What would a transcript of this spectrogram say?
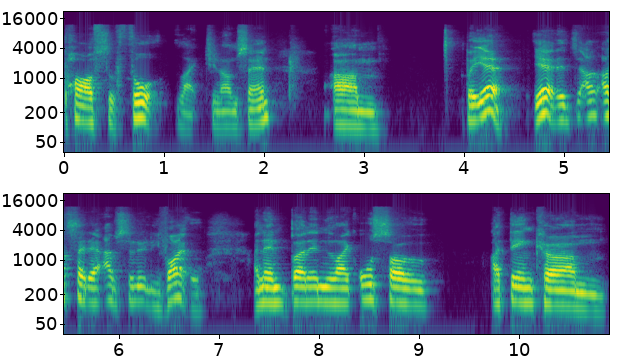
paths of thought. Like, do you know what I'm saying? Um, but yeah, yeah, I'd say they're absolutely vital. And then, but then, like, also, I think um,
